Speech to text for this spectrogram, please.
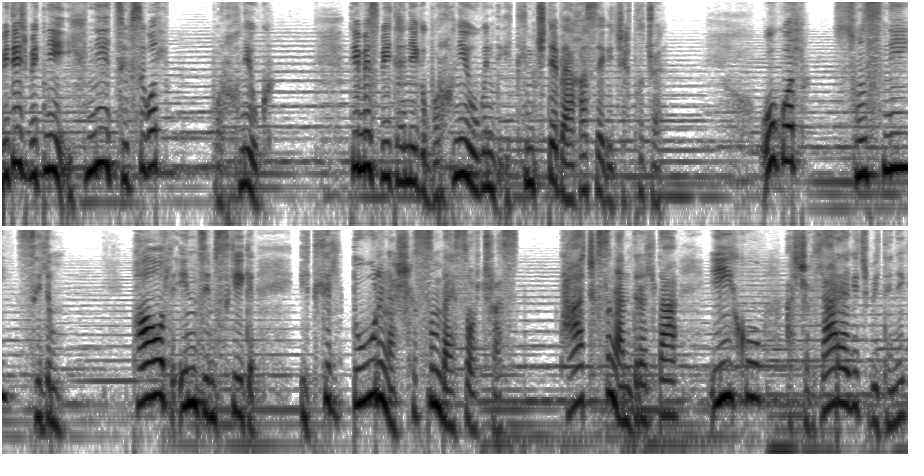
Мэдээж бидний эхний зэвсэг бол Бурханы үг. Тиймээс би таныг Бурханы үгэнд итгэмжтэй байгаасай гэж ятгах байна. Үг бол сүнсний сэлэм. Паул энэ зэмсгийг итгэл дүүрэн ашигласан байсан учраас таа ч гэсэн амьдралдаа ийхүү ашиглаарай гэж би таныг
